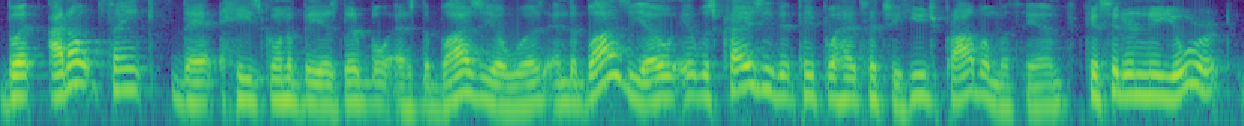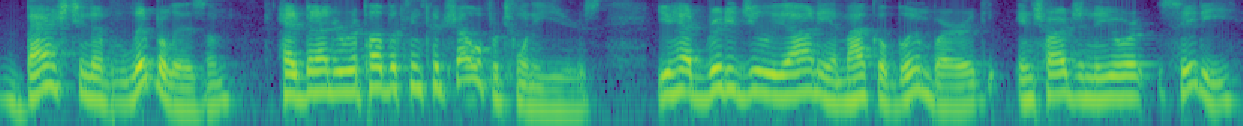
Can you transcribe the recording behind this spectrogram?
but I don't think that he's going to be as liberal as de Blasio was. And de Blasio, it was crazy that people had such a huge problem with him, considering New York, bastion of liberalism, had been under Republican control for 20 years. You had Rudy Giuliani and Michael Bloomberg in charge of New York City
